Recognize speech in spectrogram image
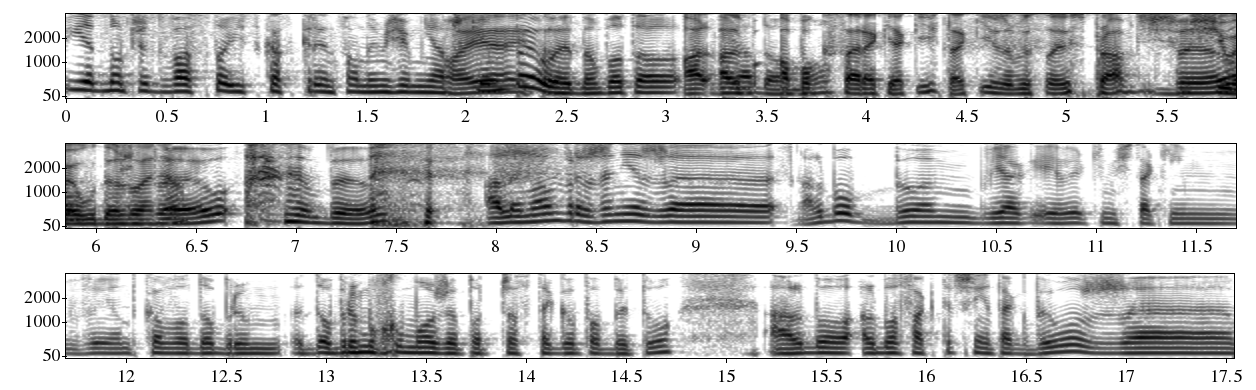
jedno czy dwa stoiska z kręconym ziemniaczkiem Ojej, były, no bo to a, wiadomo. A bokserek jakiś taki, żeby sobie sprawdzić był, siłę uderzenia? Był, był, ale mam wrażenie, że albo byłem w, jak, w, jakimś takim wyjątkowo dobrym, dobrym humorze podczas tego pobytu, albo, albo faktycznie tak było, że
